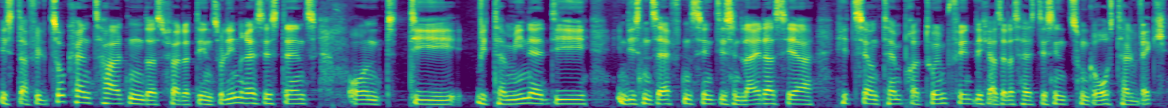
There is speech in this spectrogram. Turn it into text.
ist da viel Zucker enthalten, das fördert die Insulinresistenz und die Vitamine, die in diesen Säften sind, die sind leider sehr hitze- und temperaturempfindlich. Also das heißt, die sind zum Großteil weg,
